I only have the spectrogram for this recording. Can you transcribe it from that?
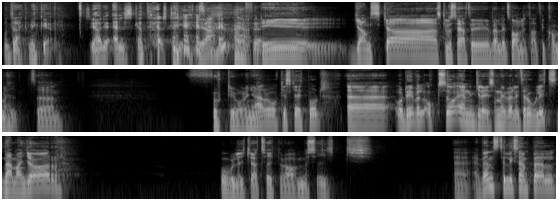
och drack mycket öl. Så jag hade ju älskat det här stället. Ja. Det är ganska, jag skulle säga att det är väldigt vanligt att det kommer hit eh, 40-åringar och åker skateboard. Eh, och det är väl också en grej som är väldigt roligt när man gör olika typer av musik eh, events till exempel.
